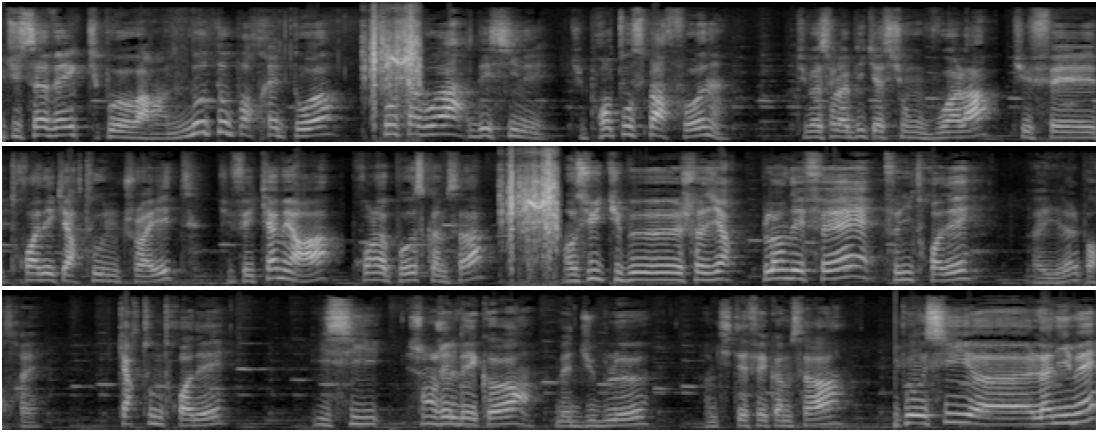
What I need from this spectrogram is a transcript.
Tu savais que tu pouvais avoir un autoportrait de toi sans savoir dessiner Tu prends ton smartphone, tu vas sur l'application Voilà, tu fais 3D Cartoon Try It, tu fais caméra, prends la pose comme ça. Ensuite, tu peux choisir plein d'effets. Funny 3D, bah, il est là le portrait. Cartoon 3D. Ici, changer le décor, mettre du bleu, un petit effet comme ça. Tu peux aussi euh, l'animer,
